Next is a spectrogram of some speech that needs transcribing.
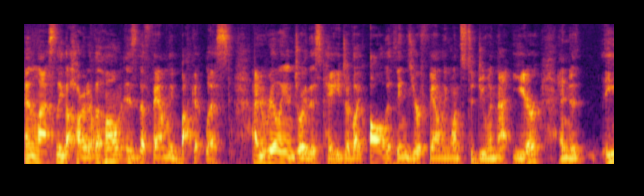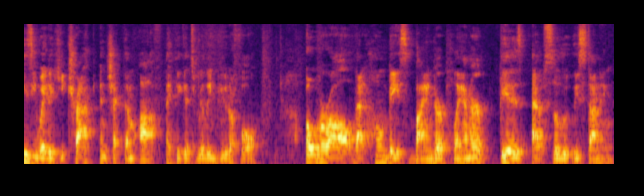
And lastly, the heart of the home is the family bucket list. I really enjoy this page of like all the things your family wants to do in that year and an easy way to keep track and check them off. I think it's really beautiful. Overall, that home base binder planner is absolutely stunning.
